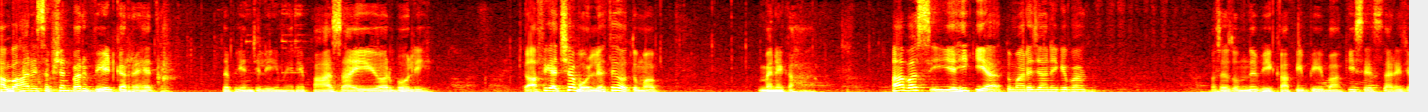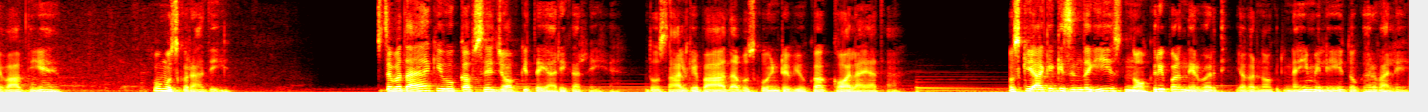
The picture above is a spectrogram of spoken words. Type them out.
हम बाहर रिसेप्शन पर वेट कर रहे थे अंजलि मेरे पास आई और बोली, काफ़ी अच्छा बोल लेते हो तुम अब। मैंने कहा हाँ बस यही किया तुम्हारे जाने के बाद। वैसे तुमने भी काफ़ी बेबाकी से सारे जवाब दिए। हैं वो मुस्कुरा दी। उसने बताया कि वो कब से जॉब की तैयारी कर रही है। दो साल के बाद अब उसको इंटरव्यू का कॉल आया था। उसकी आगे की ज़िंदगी इस नौकरी पर निर्भर थी। अगर नौकरी नहीं मिली तो घर वाले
